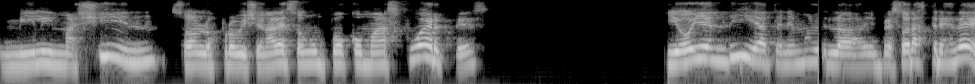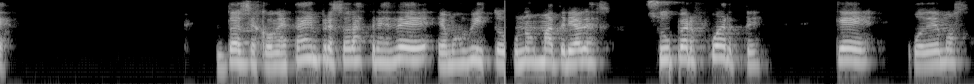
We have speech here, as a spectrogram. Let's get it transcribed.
milling machine, son los provisionales son un poco más fuertes, y hoy en día tenemos las impresoras 3D. Entonces, con estas impresoras 3D hemos visto unos materiales súper fuertes que podemos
